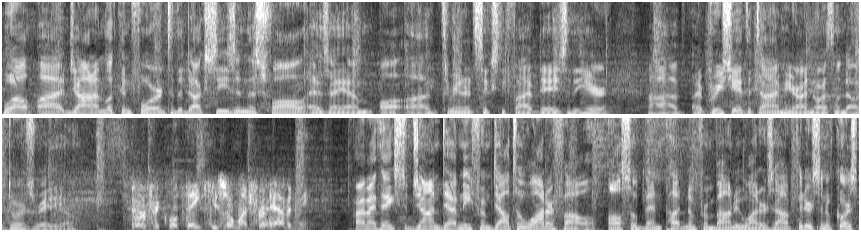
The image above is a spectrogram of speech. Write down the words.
Well, uh, John, I'm looking forward to the duck season this fall as I am all, uh, 365 days of the year. Uh, I appreciate the time here on Northland Outdoors Radio. Perfect. Well, thank you so much for having me. All right, my thanks to John Devney from Delta Waterfowl, also Ben Putnam from Boundary Waters Outfitters, and of course,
